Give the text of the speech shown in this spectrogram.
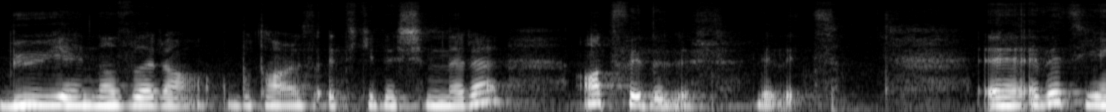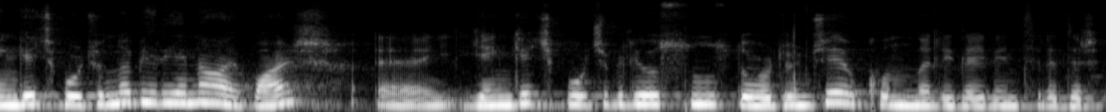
büyüye, nazara, bu tarz etkileşimlere atfedilir Lilith. Ee, evet Yengeç Burcu'nda bir yeni ay var. Ee, Yengeç Burcu biliyorsunuz dördüncü ev konularıyla ilintilidir.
